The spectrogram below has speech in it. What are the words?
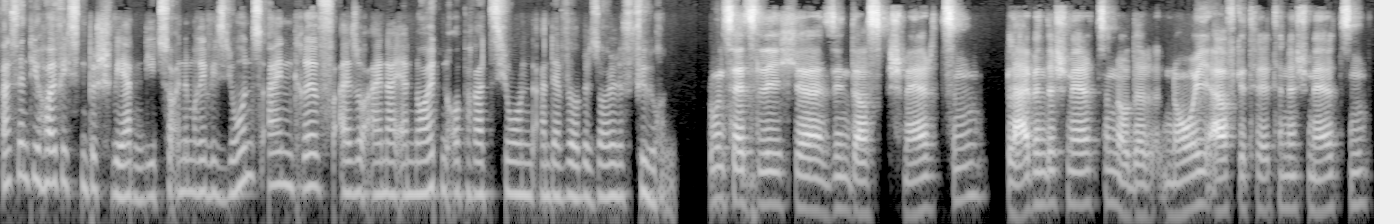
was sind die häufigsten Beschwerden, die zu einem Revisionseingriff, also einer erneuten Operation an der Wirbelsäule führen? Grundsätzlich äh, sind das Schmerzen, bleibende Schmerzen oder neu aufgetretene Schmerzen.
